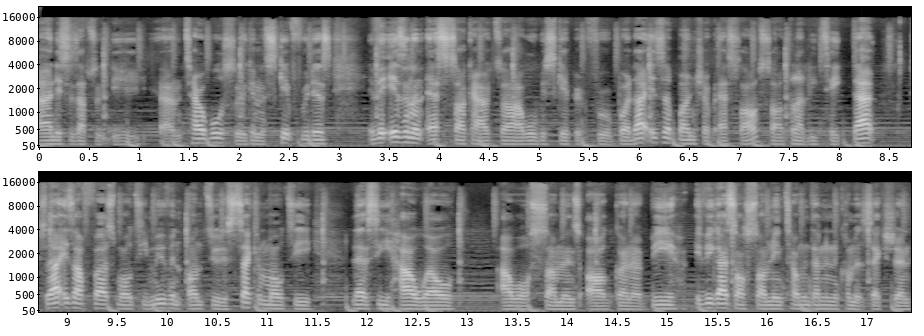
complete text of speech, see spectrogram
and this is absolutely um, terrible. So we're gonna skip through this. If it isn't an SSR character, I will be skipping through. But that is a bunch of SR, so I'll gladly take that. So that is our first multi. Moving on to the second multi. Let's see how well our summons are gonna be if you guys are summoning tell me down in the comment section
